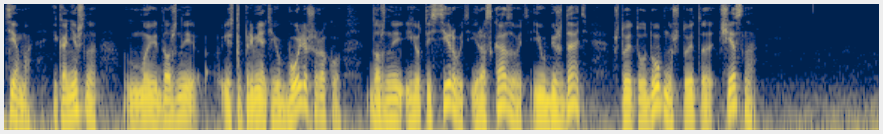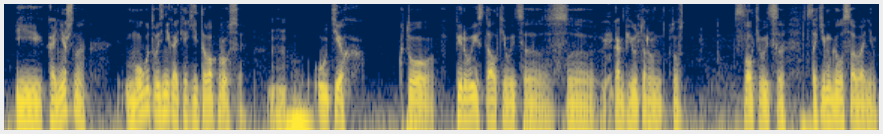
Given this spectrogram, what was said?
тема. И, конечно, мы должны, если применять ее более широко, должны ее тестировать и рассказывать, и убеждать, что это удобно, что это честно. И, конечно, могут возникать какие-то вопросы угу. у тех, кто впервые сталкивается с компьютером, кто сталкивается с таким голосованием.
